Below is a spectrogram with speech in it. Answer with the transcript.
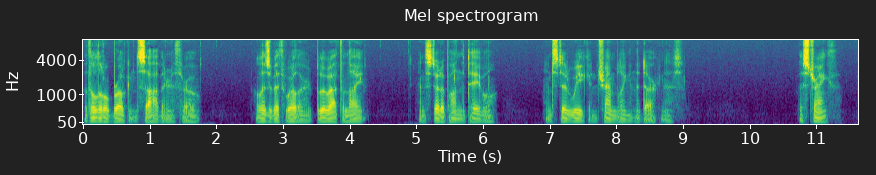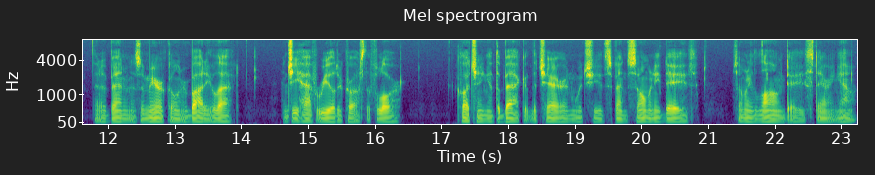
With a little broken sob in her throat, Elizabeth Willard blew out the light and stood upon the table and stood weak and trembling in the darkness. The strength that had been as a miracle in her body left, and she half reeled across the floor, clutching at the back of the chair in which she had spent so many days, so many long days staring out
